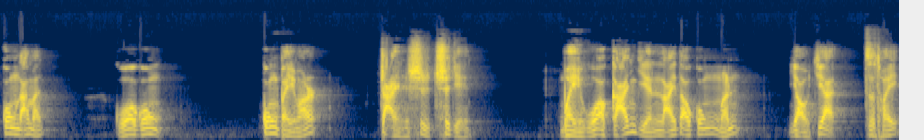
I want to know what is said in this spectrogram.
攻南门，国公攻北门，战事吃紧。魏国赶紧来到宫门，要见子颓。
